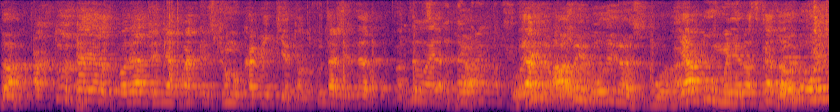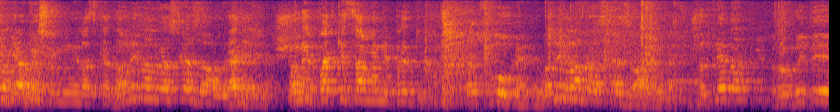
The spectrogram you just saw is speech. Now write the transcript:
Да. А хто ж дає розпорядження батьківському комітету? Откуда ж іде оце Ну, все? Я. добровольство. А ви були на зборах. Я був, мені Ви розказали, були потім на- я вийшов і мені розказали. Вони вам розказали, Конечно. значить, що Вони ж батьки самі не придумали. Послухайте, вони вам розказали, значить, що треба робити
